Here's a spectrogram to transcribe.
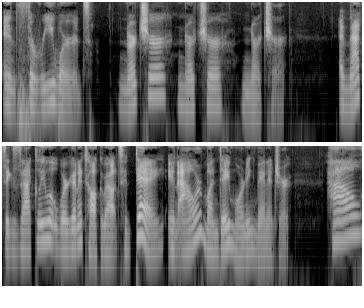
and three words nurture, nurture, nurture. And that's exactly what we're going to talk about today in our Monday Morning Manager how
